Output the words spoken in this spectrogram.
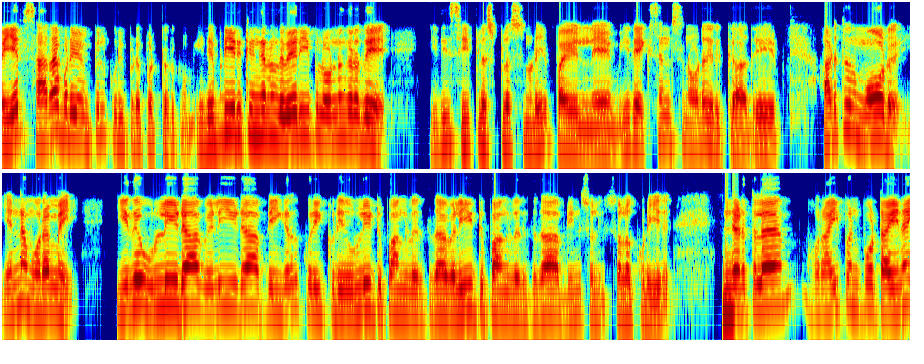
பெயர் சர வடிவமைப்பில் குறிப்பிடப்பட்டிருக்கும். இது எப்படி இருக்குங்கிற அந்த வேரியபிள் ஒன்றுங்கிறது இது சி ப்ளஸ் ப்ளஸ்னுடைய ஃபைல் நேம் இது எக்ஸ்டென்ஷனோட இருக்காது. அடுத்தது மோடு என்ன முறைமை? இது உள்ளீடா வெளியீடா அப்படிங்கிறது குறிக்கக்கூடியது. உள்ளீட்டு பாங்கில் இருக்குதா வெளியீட்டு பாங்கில் இருக்குதா அப்படின்னு சொல்லி சொல்லக்கூடியது. இந்த இடத்துல ஒரு ஹைப்பன் போட் ஆகினா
